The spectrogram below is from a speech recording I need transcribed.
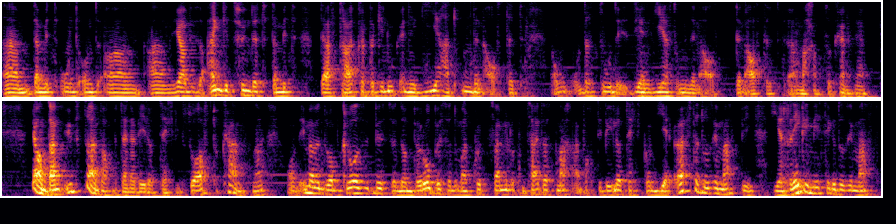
ähm, damit und, und äh, äh, ja, wie so angezündet, damit der Astralkörper genug Energie hat, um den Austritt, um, dass du die, die Energie hast, um den, Aus, den Austritt äh, machen zu können. Ja. Ja, und dann übst du einfach mit deiner Velotechnik, so oft du kannst. Ne? Und immer wenn du am Klo bist, wenn du im Büro bist, wenn du mal kurz zwei Minuten Zeit hast, mach einfach die Velotechnik. Und je öfter du sie machst, wie, je regelmäßiger du sie machst,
